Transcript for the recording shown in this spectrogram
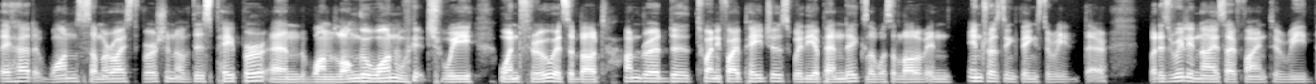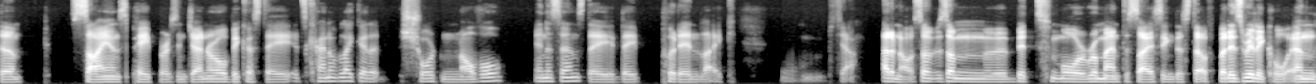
they had one summarized version of this paper and one longer one, which we went through. It's about 125 pages with the appendix. There was a lot of in- interesting things to read there. But it's really nice, I find, to read the science papers in general because they it's kind of like a short novel in a sense. They they put in like yeah, I don't know, some some bit more romanticizing the stuff, but it's really cool. And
